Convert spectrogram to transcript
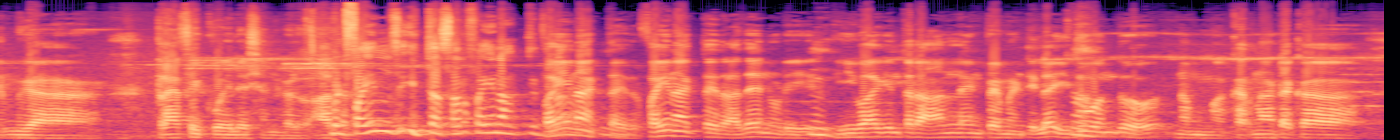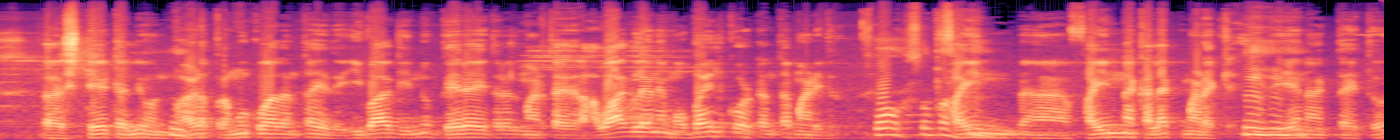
ನಿಮ್ಗೆ ಟ್ರಾಫಿಕ್ ವೈಲೇಷನ್ಗಳು ಬಟ್ ಫೈನ್ ಇತ್ತ ಸರ್ ಫೈನ್ ಆಗ್ತಿತ್ತು ಫೈನ್ ಆಗ್ತಾ ಇದ್ರು ಫೈನ್ ಆಗ್ತಾ ಇದ್ರು. ಅದೇ ನೋಡಿ ಇವಾಗಿನ ತರ ಆನ್ಲೈನ್ ಪೇಮೆಂಟ್ ಇಲ್ಲ. ಇದು ಒಂದು ನಮ್ಮ ಕರ್ನಾಟಕ ಸ್ಟೇಟ್ ಅಲ್ಲಿ ಒಂದು ಬಹಳ ಪ್ರಮುಖವಾದಂತ ಇದೆ. ಇವಾಗ ಇನ್ನು ಬೇರೆ ಇದರಲ್ಲಿ ಮಾಡ್ತಾ ಇದ್ದಾರೆ ಅವಾಗ್ಲೇನೆ ಮೊಬೈಲ್ ಕೋರ್ಟ್ ಅಂತ ಮಾಡಿದ್ರು. ಫೈನ್ ಫೈನ್ನ ಕಲೆಕ್ಟ್ ಮಾಡಕ್ಕೆ. ಏನಾಗ್ತಾ ಇತ್ತು?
